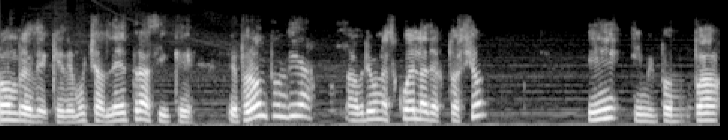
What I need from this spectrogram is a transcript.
hombre de, que de muchas letras y que de pronto un día abrió una escuela de actuación y, y mi papá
